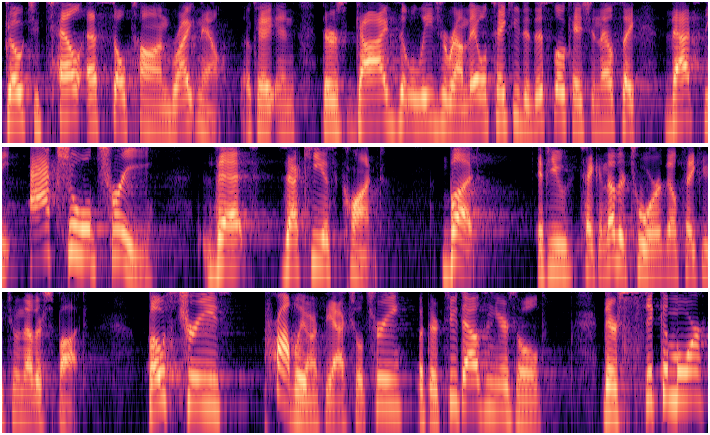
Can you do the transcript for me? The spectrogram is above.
go to Tel Es Sultan right now, okay, and there's guides that will lead you around, they will take you to this location. They'll say, that's the actual tree that Zacchaeus climbed. But if you take another tour, they'll take you to another spot. Both trees probably aren't the actual tree, but they're 2,000 years old. They're sycamore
